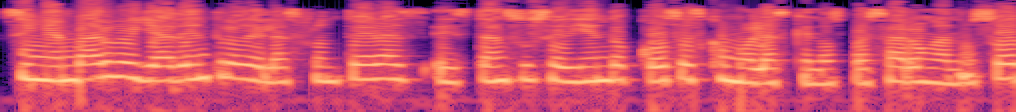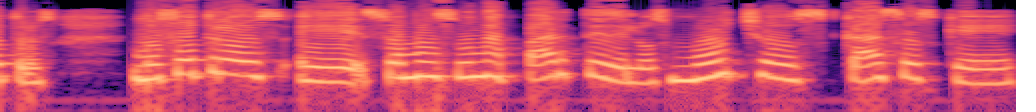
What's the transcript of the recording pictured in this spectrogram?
sin embargo ya dentro de las fronteras están sucediendo cosas como las que nos pasaron a nosotros. Nosotros eh, somos una parte de los muchos casos que,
